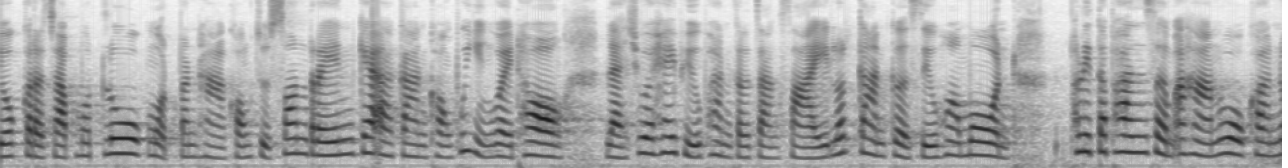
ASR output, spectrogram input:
ยกกระชับมดลูกหมดปัญหาของจุดซ่อนเร้น แก้อาการของผู้หญิงวัยทอง และช่วยให้ผิวพรรณกระจ่างใส ลดการเกิดสิวฮอร์โมน ผลิตภัณฑ์เสริมอาหารโวคาโน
